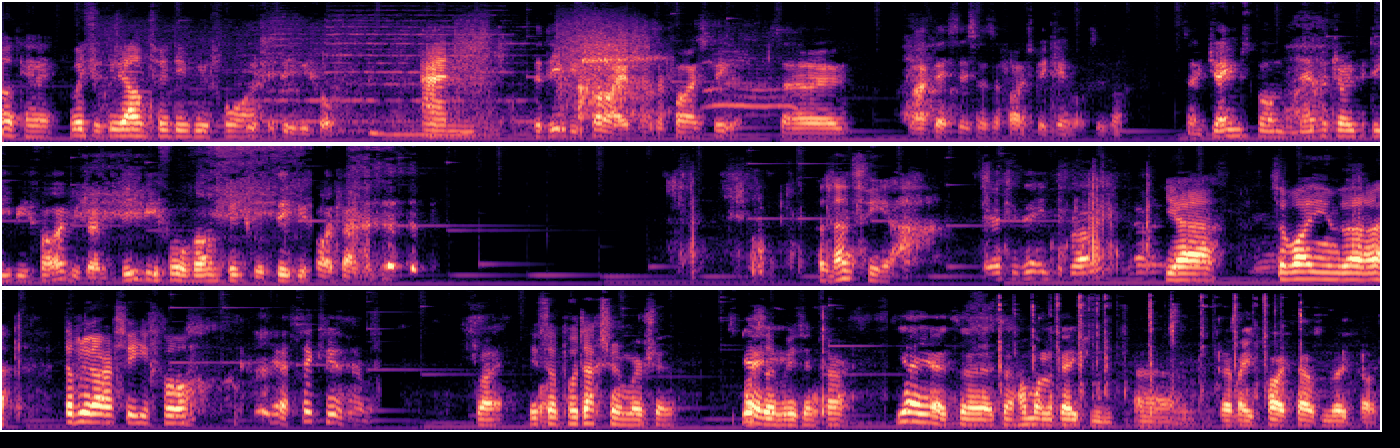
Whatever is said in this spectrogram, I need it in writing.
Okay, which is down to DB4. which is DB4. And the DB5 has a five speeder. So, like this, this has a five speed gearbox as well. So, James Bond never drove a DB5, he drove a DB4 Vantage with DB5 batteries. Valencia. Yeah, she's into drive? Yeah, the one in the WRC for. Yeah, six years now. Right, it's a production version Yeah, of yeah. amazing car. Yeah, yeah, it's a, it's a homologation. Uh, they made 5,000 road cars.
